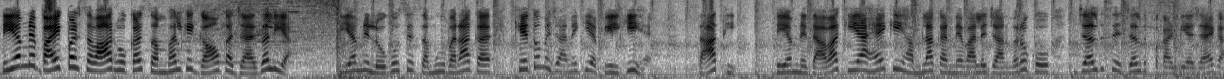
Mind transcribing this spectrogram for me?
डीएम ने बाइक पर सवार होकर संभल के गाँव का जायजा लिया। सीएम ने लोगों से समूह बनाकर खेतों में जाने की अपील की है। साथ ही डीएम ने दावा किया है कि हमला करने वाले जानवरों को जल्द से जल्द पकड़ लिया जाएगा।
